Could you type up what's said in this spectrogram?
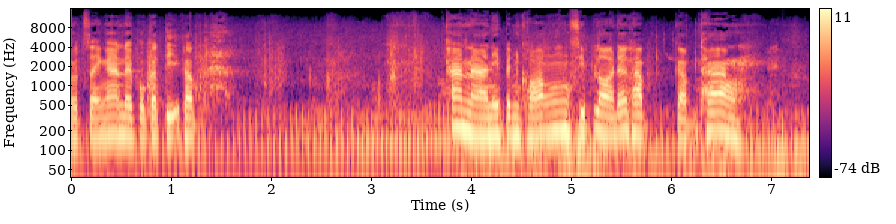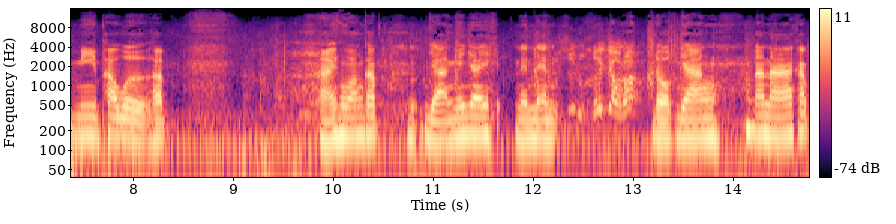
รถใส่งานได้ปกติครับข้างหน้านี่เป็นของซิปลอเด้อครับ กับทางมี power ครับ หายห่วงครับ ย่างใหญ่ๆแน่นๆดอกยางหนาๆครับ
